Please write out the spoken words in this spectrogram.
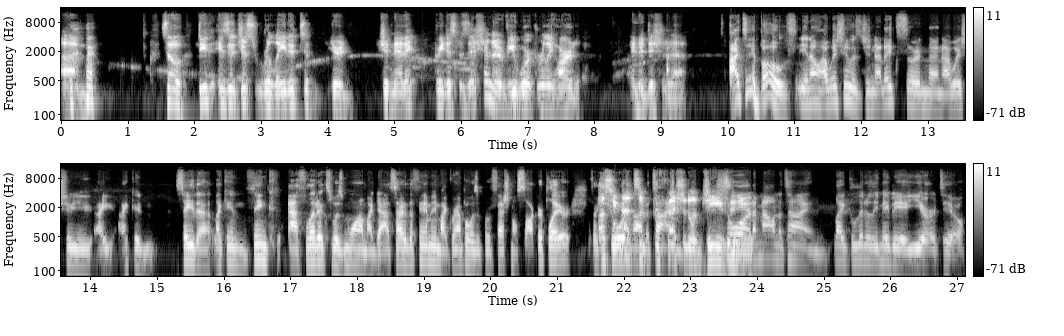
Um, so, do you, is it just related to your genetic predisposition, or have you worked really hard in addition to that? I'd say both. You know, I wish it was genetics, or and then I wish you I I could say that. Like, and think athletics was more on my dad's side of the family. My grandpa was a professional soccer player for a short amount of time. Professional genes. Short amount of time, like literally maybe a year or two.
